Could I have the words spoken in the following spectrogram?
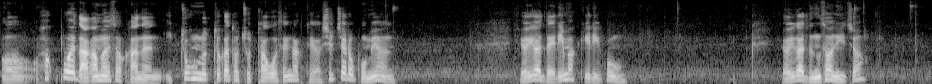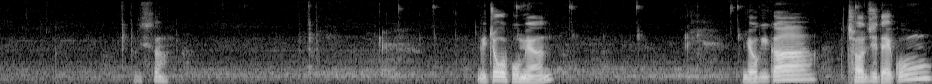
어, 확보해 나가면서 가는 이쪽 루트가 더 좋다고 생각돼요. 실제로 보면 여기가 내리막길이고 여기가 능선이죠? 어딨어? 이쪽을 보면 여기가 저지대고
